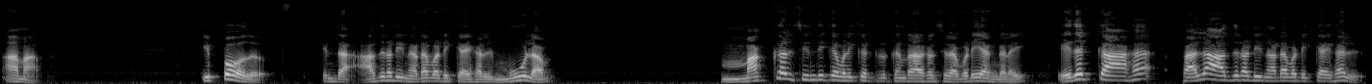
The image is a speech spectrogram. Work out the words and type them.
ஆமாம் இப்போது இந்த அதிரடி நடவடிக்கைகள் மூலம் மக்கள் சிந்திக்க வழிகட்டிருக்கின்றார்கள் சில விடயங்களை. எதற்காக பல அதிரடி நடவடிக்கைகள்?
